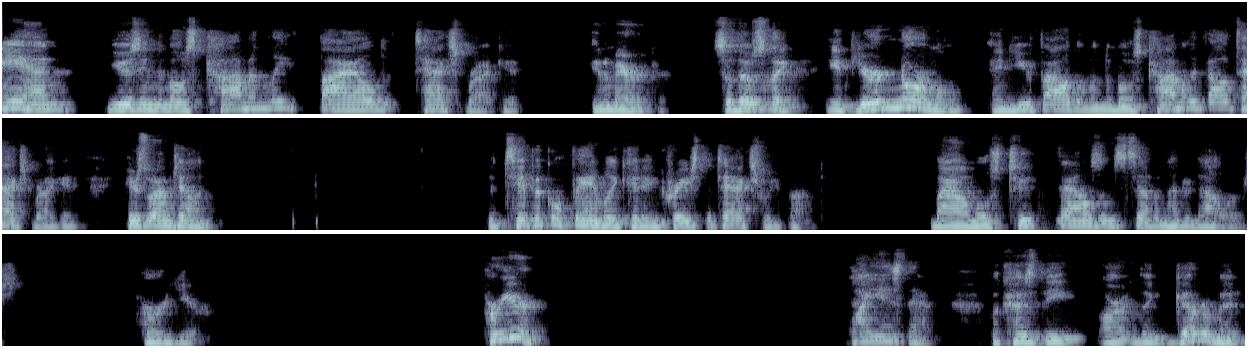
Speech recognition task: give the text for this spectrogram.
And using the most commonly filed tax bracket in America. So those are the things. If you're normal and you file them on the most commonly filed tax bracket, here's what I'm telling you. The typical family could increase the tax refund by almost $2,700 per year. Per year. Why is that? Because the our the government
